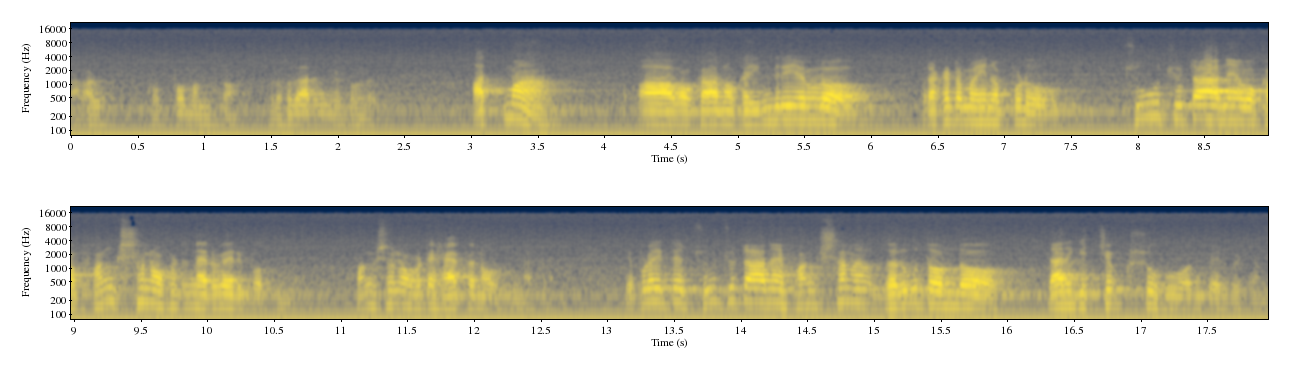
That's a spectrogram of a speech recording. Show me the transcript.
చాలా గొప్ప మంత్రం. బృహదారణ్యకంలో ఆత్మ ఒకనొక ఇంద్రియంలో ప్రకటమైనప్పుడు చూచుట అనే ఒక ఫంక్షన్ ఒకటి నెరవేరిపోతుంది. ఫంక్షన్ ఒకటి హ్యాపెన్ అవుతుంది అక్కడ. ఎప్పుడైతే చూచుట అనే ఫంక్షన్ జరుగుతోందో దానికి చక్షు అని పేరు పెట్టాము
